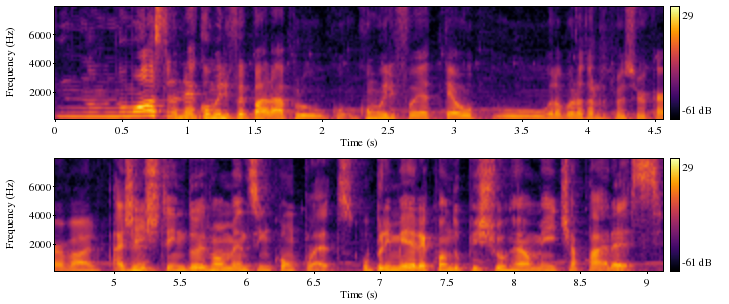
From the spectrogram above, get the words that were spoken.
não, mostra, né, como ele foi parar pro. como ele foi até o, o laboratório do professor Carvalho. A gente tem dois momentos incompletos. O primeiro é quando o Pichu realmente aparece.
